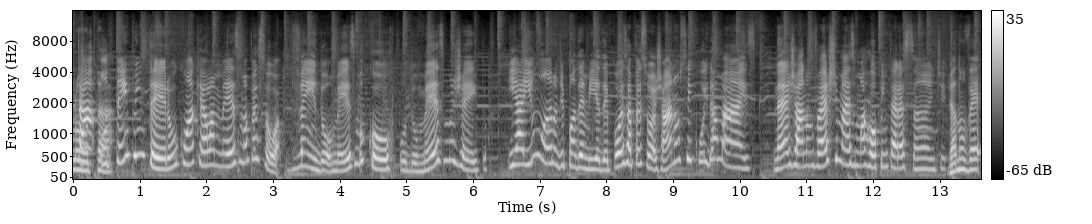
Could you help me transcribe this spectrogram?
garota. tá o tempo inteiro com aquela mesma pessoa, vendo o mesmo corpo, do mesmo jeito. E aí, um ano de pandemia depois, a pessoa já não se cuida mais, né? Já não veste mais uma roupa interessante. Já não, ve...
